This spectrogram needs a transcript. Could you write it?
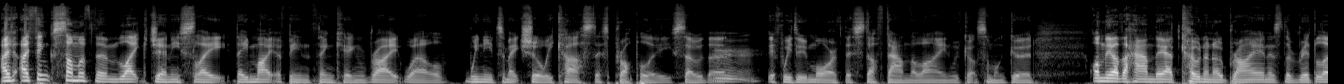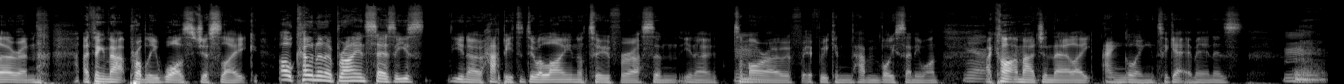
I, I think some of them, like Jenny Slate, they might have been thinking, right, well, we need to make sure we cast this properly so that Mm. if we do more of this stuff down the line, we've got someone good. On the other hand, they had Conan O'Brien as the Riddler, and I think that probably was just like, oh, Conan O'Brien says he's, you know, happy to do a line or two for us, and you know, tomorrow if if we can have him voice anyone. yeah, I can't imagine they're like angling to get him in as Mm.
